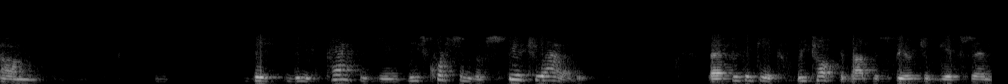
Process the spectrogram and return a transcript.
um, these passages, these questions of spirituality. Last week again, we talked about the spiritual gifts, and,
